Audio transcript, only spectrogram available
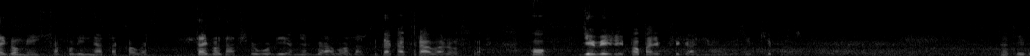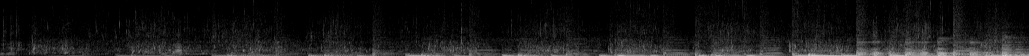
tego miejsca powinny atakować. Z tego zawsze łowiłem, jak była woda. Tu taka trawa rosła. O, gdzie wyżej, popatrz jak przyganiał, że przepraszam. Na tej drodze. Thank you.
